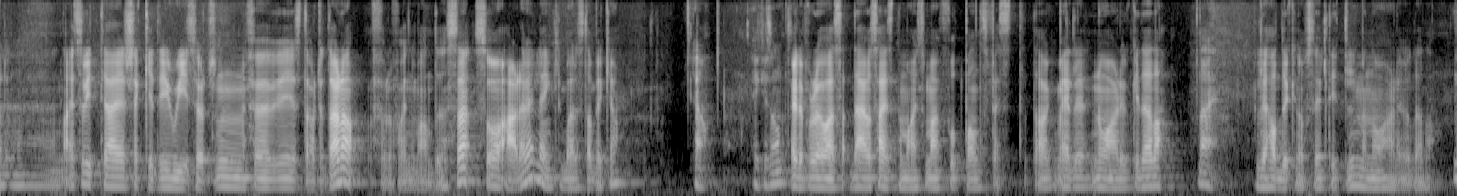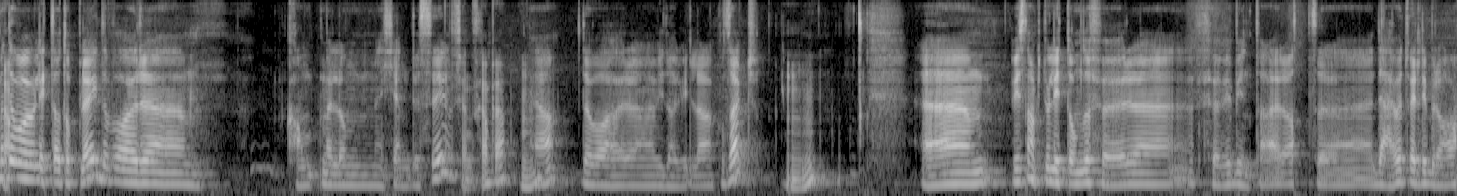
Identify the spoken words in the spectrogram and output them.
alle? Eh, Nei, så vidt jeg sjekket i researchen før vi startet der, da, for å få inn manuset, så er det vel egentlig bare Stabæk, ja. ja. Ikke sant? Eller for det, var, det er jo 16. mai som er fotballens festdag, eller nå er det jo ikke det, da. Nei. Eller jeg hadde jo ikke en offisiell tittel, men nå er det jo det, da. Men det var jo litt av et opplegg. Det var eh, kamp mellom kjendiser. Kjendiskamp, ja. Mhm. Ja, det var uh, Vidar Villa-konsert. Mhm. Eh, vi snakket jo litt om det før, uh, før vi begynte her, at uh, det er jo et veldig bra,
